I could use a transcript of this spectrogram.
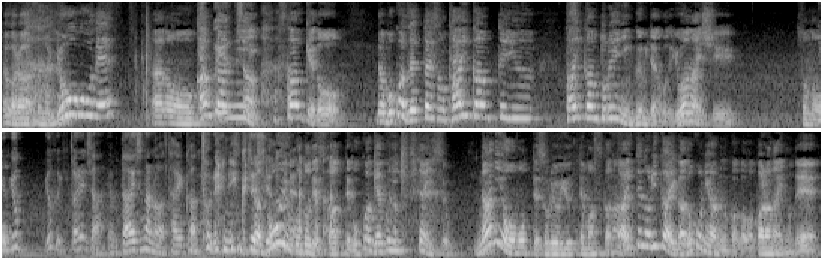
だからその用語をねあの簡単に使うけどだ僕は絶対その体幹っていう体幹トレーニングみたいなこと言わないしそのよよよく聞かれるじゃん。やっぱ大事なのは体幹トレーニングですよ、ね、どういうことですかって僕は逆に聞きたいんですよ。何を思ってそれを言ってますか？ってまあ相手の理解がどこにあるのかがわからないので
